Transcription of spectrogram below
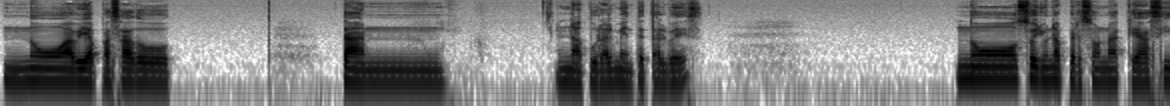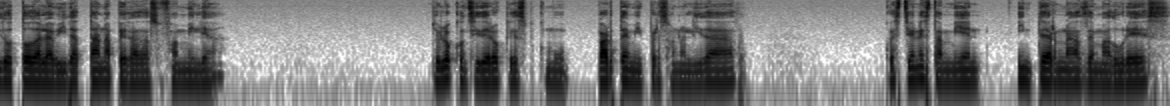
no había pasado tan naturalmente tal vez. No soy una persona que ha sido toda la vida tan apegada a su familia. Yo lo considero que es como parte de mi personalidad, cuestiones también internas de madurez.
